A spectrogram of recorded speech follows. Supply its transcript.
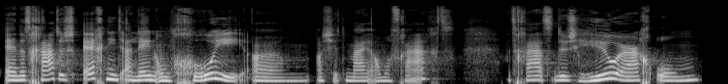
En het gaat dus echt niet alleen om groei, ehm, als je het mij allemaal vraagt. Het gaat dus heel erg om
